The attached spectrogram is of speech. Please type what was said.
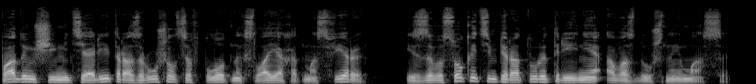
Падающий метеорит разрушился в плотных слоях атмосферы из-за высокой температуры трения о воздушные массы.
